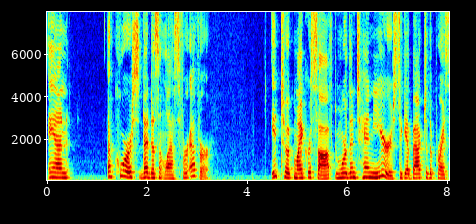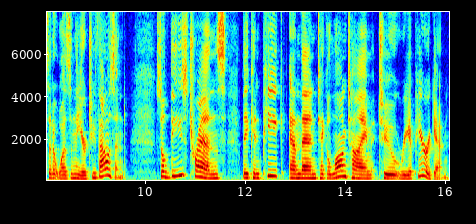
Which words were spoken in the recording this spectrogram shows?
And of course, that doesn't last forever. It took Microsoft more than 10 years to get back to the price that it was in the year 2000. So these trends, they can peak and then take a long time to reappear again.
